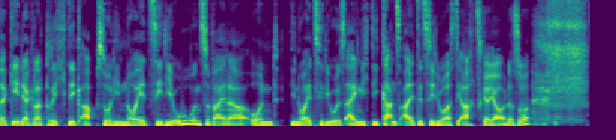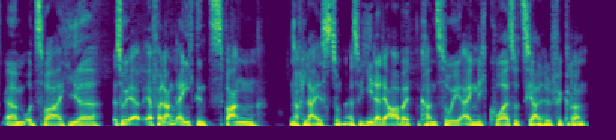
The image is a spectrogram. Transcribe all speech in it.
da geht ja gerade richtig ab, so die neue CDU und so weiter. Und die neue CDU ist eigentlich die ganz alte CDU aus die 80er Jahre oder so. Ähm, und zwar hier, also er, er verlangt eigentlich den Zwang nach Leistung. Also jeder, der arbeiten kann, soll eigentlich Core-Sozialhilfe kriegen.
